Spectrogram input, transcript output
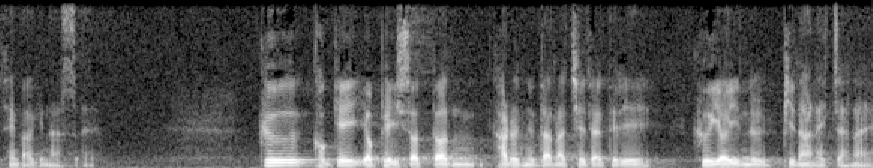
생각이 났어요. 그 거기에 옆에 있었던 가룟 유다나 제자들이 그 여인을 비난했잖아요.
